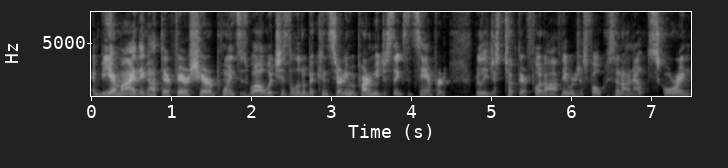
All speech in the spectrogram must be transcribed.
And VMI, they got their fair share of points as well, which is a little bit concerning. But part of me just thinks that Samford really just took their foot off. They were just focusing on outscoring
